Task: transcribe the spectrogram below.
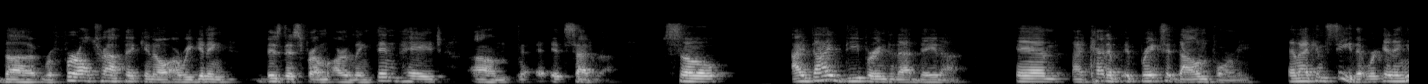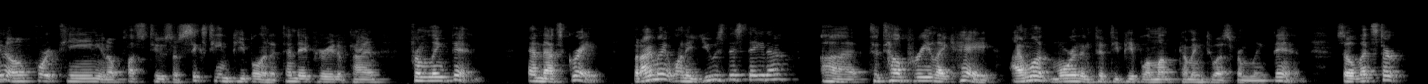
the referral traffic. You know, are we getting business from our LinkedIn page, um, etc. So I dive deeper into that data and I kind of, it breaks it down for me. And I can see that we're getting, you know, 14, you know, plus two, so 16 people in a 10 day period of time from LinkedIn. And that's great. But I might want to use this data uh, to tell Pri, like, hey, I want more than 50 people a month coming to us from LinkedIn. So let's start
